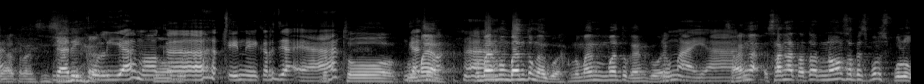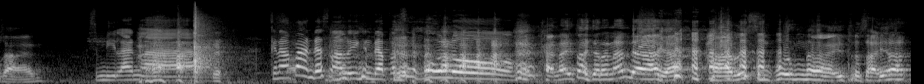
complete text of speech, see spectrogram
Iya, transisi. dari kuliah mau ke ini kerja ya. Betul, lumayan, cuma- lumayan. Membantu nggak gue? Lumayan membantu kan gue? lumayan. Sangat, sangat atau 0 sampai 10, 10 kan? sembilan lah. Kenapa anda selalu ingin dapat 10 Karena itu ajaran anda ya, harus sempurna. Itu saya.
